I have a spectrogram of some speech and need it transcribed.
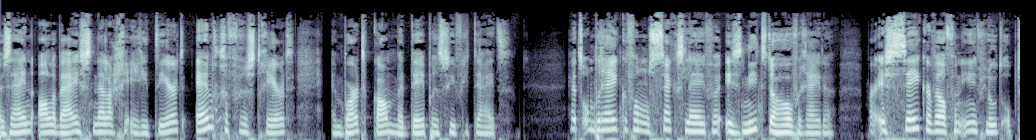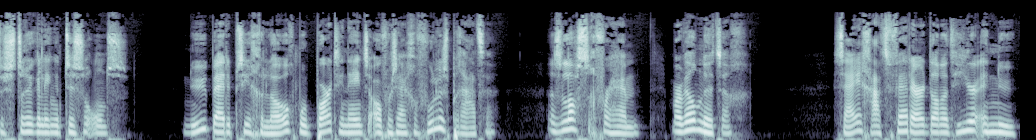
We zijn allebei sneller geïrriteerd en gefrustreerd en Bart kampt met depressiviteit. Het ontbreken van ons seksleven is niet de hoofdreden, maar is zeker wel van invloed op de struggelingen tussen ons. Nu, bij de psycholoog, moet Bart ineens over zijn gevoelens praten. Dat is lastig voor hem, maar wel nuttig. Zij gaat verder dan het hier en nu,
